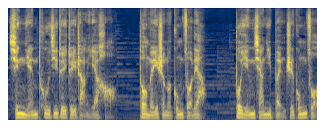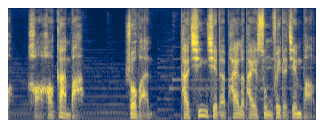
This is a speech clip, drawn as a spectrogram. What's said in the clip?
青年突击队队长也好，都没什么工作量，不影响你本职工作，好好干吧。”说完。他亲切地拍了拍宋飞的肩膀，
